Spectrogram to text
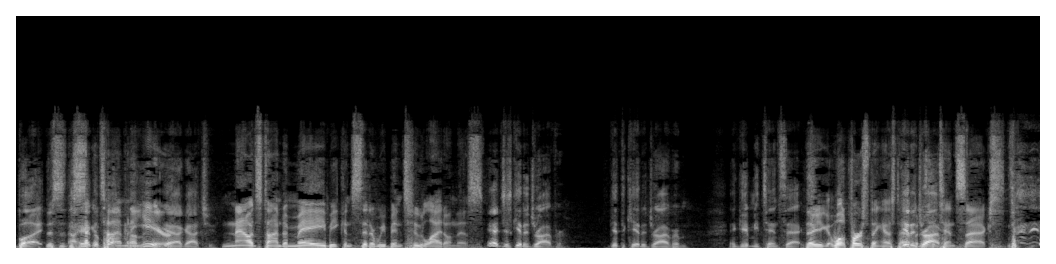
But This is the I second butt time in a year. Yeah, I got you. Now it's time to maybe consider we've been too light on this. Yeah, just get a driver. Get the kid a driver, and give me ten sacks. There you go. Well, first thing has to Get a happen is driver. the ten sacks.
